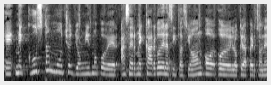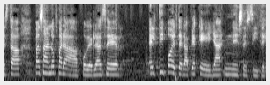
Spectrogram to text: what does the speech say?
Eh, me gusta mucho yo mismo poder hacerme cargo de la situación o, o de lo que la persona está pasando para poderle hacer el tipo de terapia que ella necesite.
